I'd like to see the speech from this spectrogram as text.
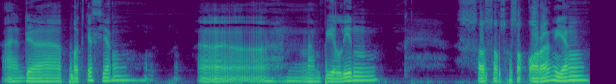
ada podcast yang uh, nampilin sosok-sosok orang yang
